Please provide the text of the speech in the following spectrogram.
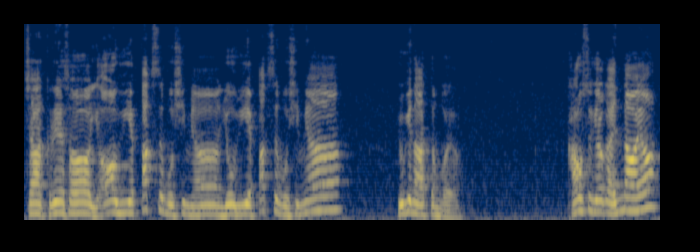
자, 그래서 여 위에 박스 보시면 요 위에 박스 보시면 요게 나왔던 거예요. 가우스 결과 n 나와요.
